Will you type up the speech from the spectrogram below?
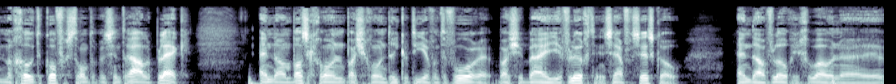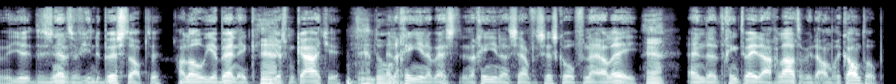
mijn grote koffer stond op een centrale plek. En dan was, ik gewoon, was je gewoon drie kwartier van tevoren, was je bij je vlucht in San Francisco. En dan vloog je gewoon, eh, je, het is net alsof je in de bus stapte. Hallo, hier ben ik, Ja. hier is mijn kaartje. En. En dan ging je naar West, dan ging je naar San Francisco of naar LA. Ja. En dat ging twee dagen later weer de andere kant op.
